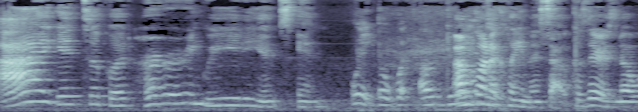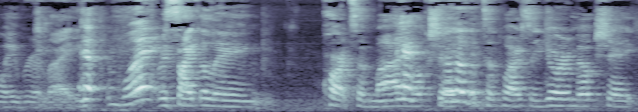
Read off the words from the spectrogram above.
I get to put her ingredients in. Wait, but what are we doing? I'm gonna clean this out because there is no way we're like what? recycling parts of my milkshake into parts of your milkshake.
